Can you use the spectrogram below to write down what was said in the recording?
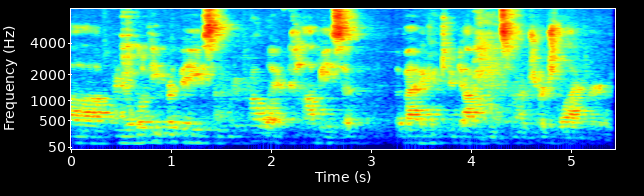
uh, when you're looking for these, and we probably have copies of the Vatican II documents in our church library.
